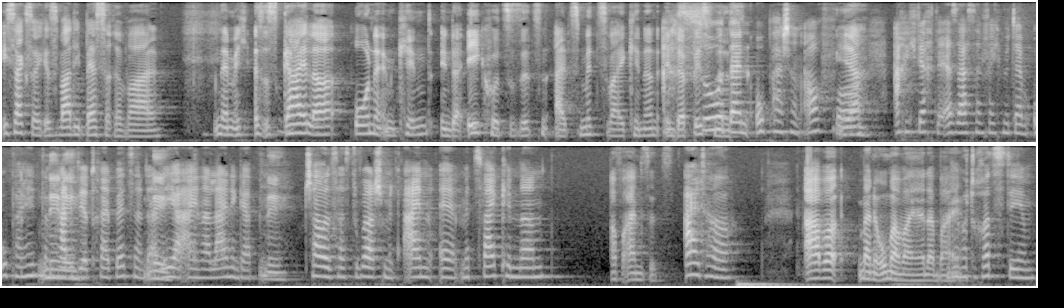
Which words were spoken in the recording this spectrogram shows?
Ich sag's euch, es war die bessere Wahl. Nämlich, es ist geiler, ohne ein Kind in der Eco zu sitzen, als mit zwei Kindern in Ach der so, Business. dein Opa schon auch vor. Ja. Ach, ich dachte, er saß dann vielleicht mit deinem Opa hinten Nee, und hattet nee. ihr drei Plätze und da Nee. nee. ja einen alleine gehabt. Nee. Ciao, das heißt, du warst mit, ein, äh, mit zwei Kindern. auf einem Sitz. Alter, Aber meine Oma war ja dabei. aber trotzdem.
